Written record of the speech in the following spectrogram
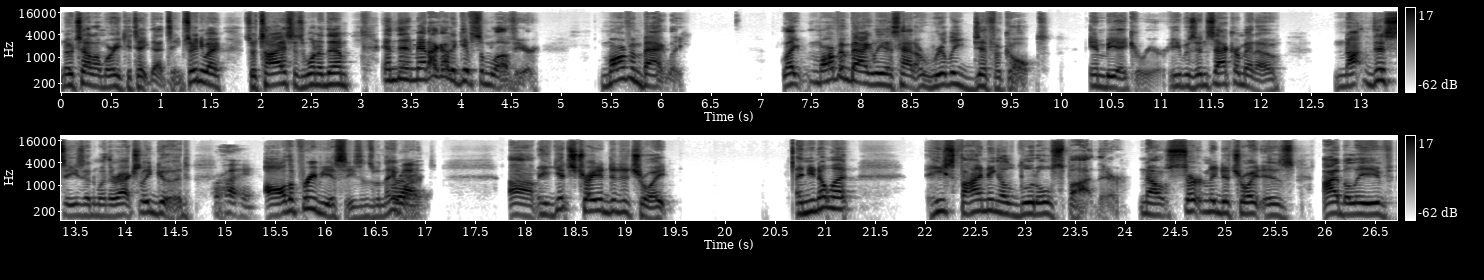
No telling where he could take that team. So anyway, so Tyus is one of them. And then, man, I got to give some love here. Marvin Bagley. Like Marvin Bagley has had a really difficult NBA career. He was in Sacramento, not this season when they're actually good Right. all the previous seasons when they Right. weren't. Um, he gets traded to Detroit. And you know what? He's finding a little spot there. Now, certainly Detroit is, I believe,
